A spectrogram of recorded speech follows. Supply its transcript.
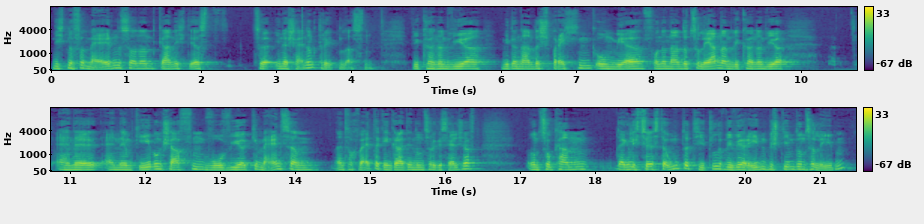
nicht nur vermeiden, sondern gar nicht erst in Erscheinung treten lassen? Wie können wir miteinander sprechen, um mehr voneinander zu lernen? Wie können wir eine, eine Umgebung schaffen, wo wir gemeinsam einfach weitergehen, gerade in unserer Gesellschaft? Und so kam eigentlich zuerst der Untertitel, wie wir reden, bestimmt unser Leben.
